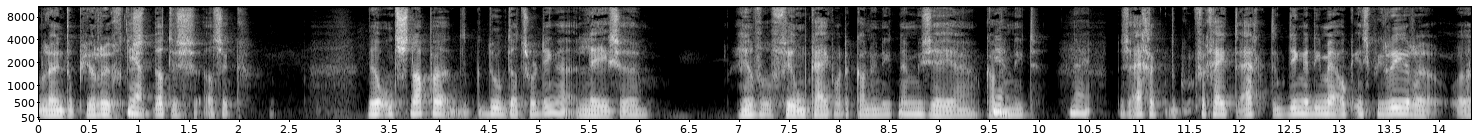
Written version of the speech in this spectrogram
leunt op je rug. Dus Ja. dat is, als ik wil ontsnappen, doe ik dat soort dingen. Lezen, heel veel film kijken, maar dat kan nu niet naar musea, kan Ja. nu niet. Nee. Dus eigenlijk, ik vergeet eigenlijk de dingen die mij ook inspireren. eh,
